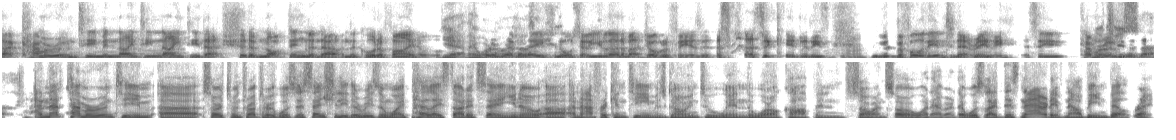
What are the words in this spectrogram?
that Cameroon team in 1990 that should have knocked England out in the quarterfinal. Yeah, they were a revelation. Also, you learn about geography as a, as, as a kid with these mm-hmm. before the internet, really. So you, Cameroon is, was that, and that Cameroon team. Uh, sorry to interrupt her. It was essentially the reason why Pele started saying, you know, uh, an African team is going to win the World Cup and so and so, or whatever. There was like this narrative now being built, right?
